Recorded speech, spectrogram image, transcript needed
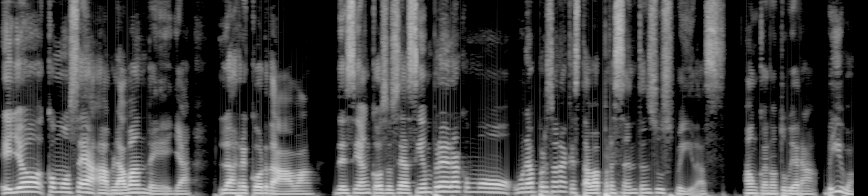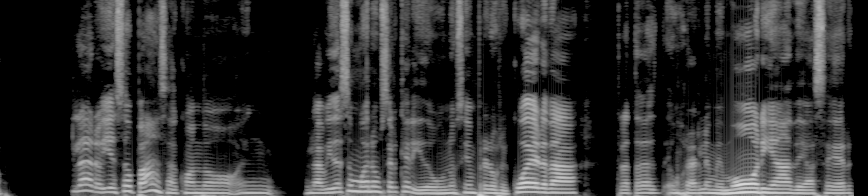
ellos, como sea, hablaban de ella, la recordaban, decían cosas. O sea, siempre era como una persona que estaba presente en sus vidas, aunque no estuviera viva. Claro, y eso pasa cuando en la vida se muere un ser querido, uno siempre lo recuerda, trata de honrarle memoria, de hacer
